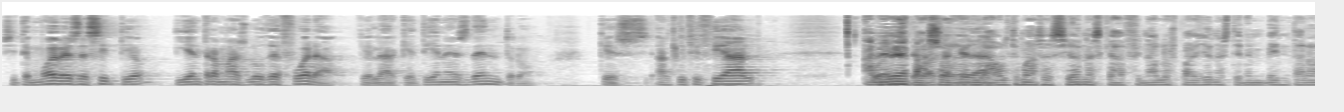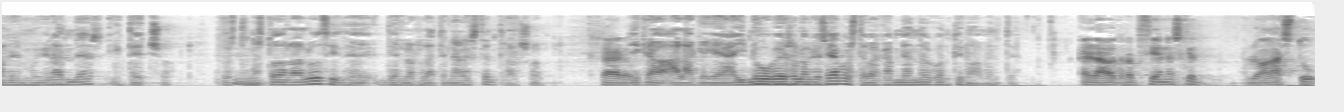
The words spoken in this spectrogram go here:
si te mueves de sitio y entra más luz de fuera que la que tienes dentro, que es artificial, A pues mí me te vas pasó en la última sesión es que al final los pabellones tienen ventanales muy grandes y techo. Entonces tienes toda la luz y de, de los laterales te entra el sol. Claro. Y claro, a la que hay nubes o lo que sea, pues te va cambiando continuamente. La otra opción es que lo hagas tú,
